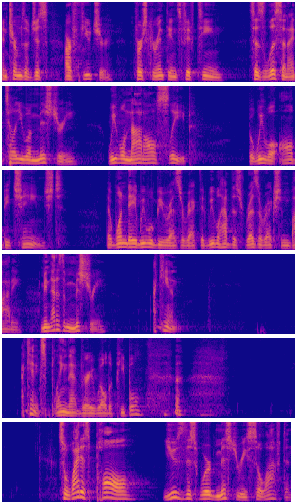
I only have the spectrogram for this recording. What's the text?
in terms of just our future. 1 Corinthians 15 says, Listen, I tell you a mystery. We will not all sleep, but we will all be changed. That one day we will be resurrected. We will have this resurrection body. I mean, that is a mystery. I can't I can't explain that very well to people. so, why does Paul use this word mystery so often?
